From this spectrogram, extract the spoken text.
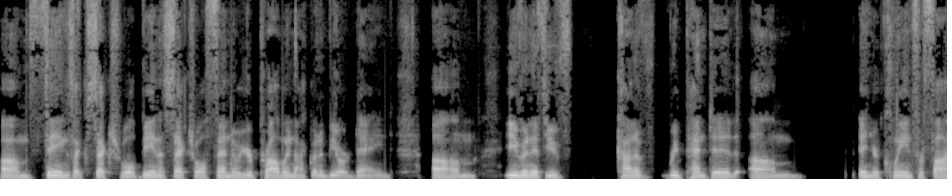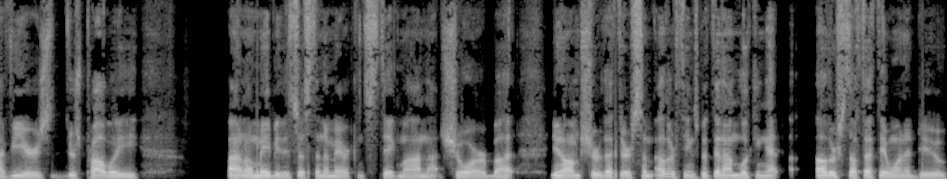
um, things like sexual, being a sexual offender, you're probably not going to be ordained. Um, even if you've kind of repented um, and you're clean for five years, there's probably, I don't know, maybe it's just an American stigma. I'm not sure, but you know, I'm sure that there's some other things. But then I'm looking at other stuff that they want to do,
